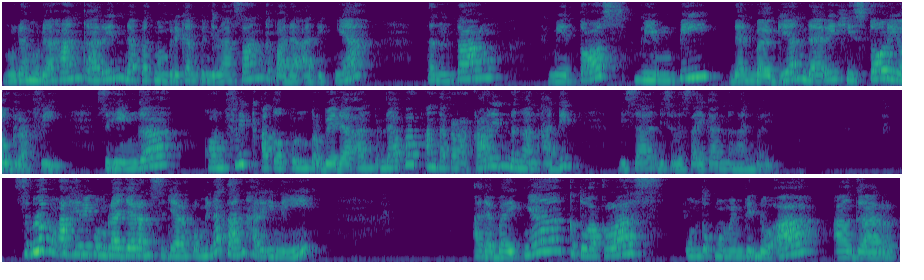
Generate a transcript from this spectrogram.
mudah-mudahan Karin dapat memberikan penjelasan kepada adiknya tentang mitos, mimpi, dan bagian dari historiografi. Sehingga konflik ataupun perbedaan pendapat antara Karin dengan adik bisa diselesaikan dengan baik. Sebelum mengakhiri pembelajaran sejarah peminatan hari ini, ada baiknya ketua kelas untuk memimpin doa agar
